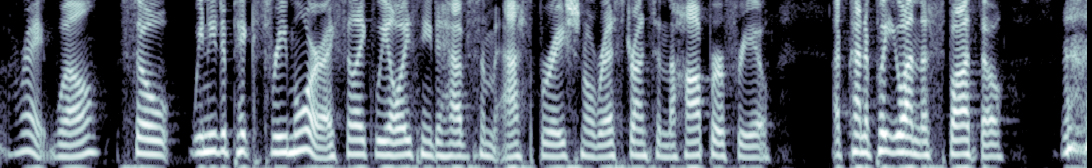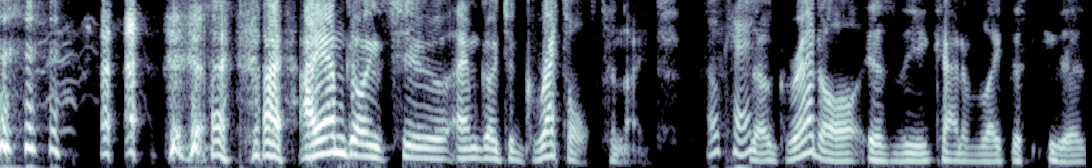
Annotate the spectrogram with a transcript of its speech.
All right. Well, so we need to pick three more. I feel like we always need to have some aspirational restaurants in the hopper for you. I've kind of put you on the spot though. I, I am going to I'm going to Gretel tonight. Okay. So Gretel is the kind of like the the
